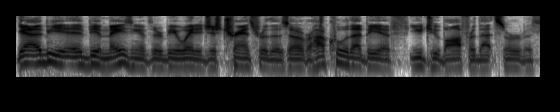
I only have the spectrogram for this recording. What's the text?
Yeah, it'd be it'd be amazing if there'd be a way to just transfer those over. How cool would that be if YouTube offered that service?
